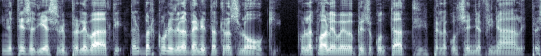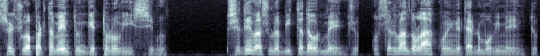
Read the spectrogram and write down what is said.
in attesa di essere prelevati dal barcone della Veneta Traslochi, con la quale aveva preso contatti per la consegna finale presso il suo appartamento in ghetto novissimo. Sedeva su una bitta da ormeggio, osservando l'acqua in eterno movimento.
